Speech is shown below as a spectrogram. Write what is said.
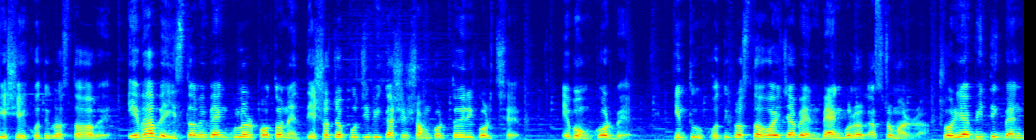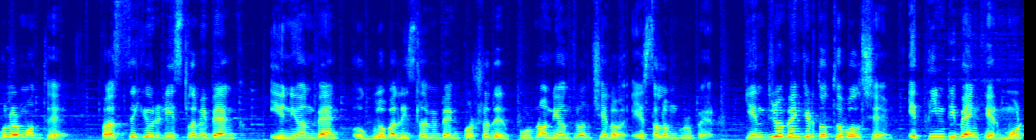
বেশি ক্ষতিগ্রস্ত হবে। এভাবে ইসলামী ব্যাংকগুলোর পতনে দেশজ পুঁজি বিকাশের সংকট তৈরি করছে এবং করবে। কিন্তু ক্ষতিগ্রস্ত হয়ে যাবেন ব্যাংকগুলোর কাস্টমাররা। সরিয়া ভিত্তিক ব্যাংকগুলোর মধ্যে first security Islami bank union bank ও গ্লোবাল ইসলামী ব্যাংক পর্ষদের পূর্ণ নিয়ন্ত্রণ ছিল এস আলম গ্রুপের। কেন্দ্রীয় ব্যাংকের তথ্য বলছে, এ তিনটি ব্যাংকের মোট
